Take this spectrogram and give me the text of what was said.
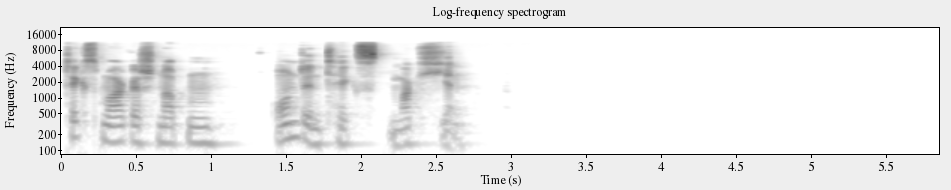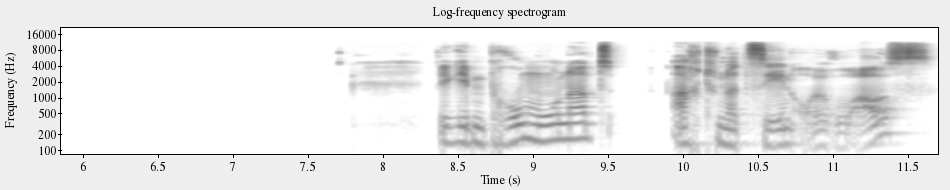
Textmarker schnappen und den Text markieren. Wir geben pro Monat 810 Euro aus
